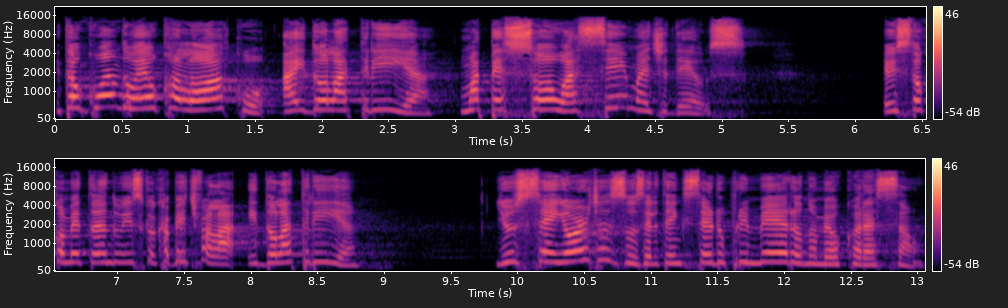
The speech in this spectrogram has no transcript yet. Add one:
Então, quando eu coloco a idolatria, uma pessoa acima de Deus, eu estou cometendo isso que eu acabei de falar, idolatria. E o Senhor Jesus, ele tem que ser o primeiro no meu coração.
